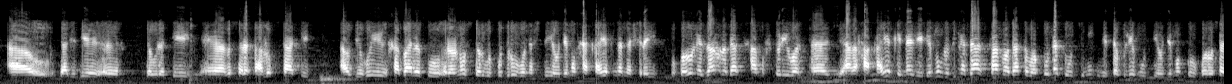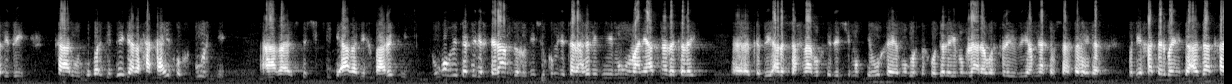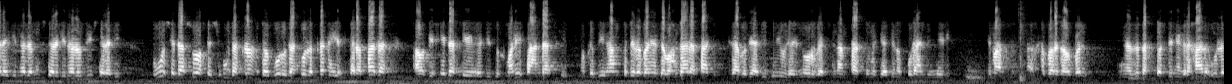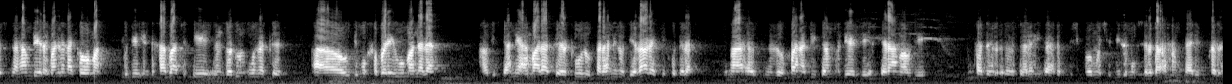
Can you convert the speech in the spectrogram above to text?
او دا د دې دولتي هغه سره تعلق ساتي او د هغوی خبره په رڼو سترګو په دروغو نشتي او زموږ حقایق نه نشروي. خو پرون یې ځانونه داسې خاموش کړي ول چې هغه حقایق یې نه وي. د موږ له دوی نه دا تمه او دا توقع نه کوو چې موږ د تبلیغ وکړي او زموږ په پروسه د دوی کار وکړي، بلکې دوی د هغه حقایقو خپور کړي، هغه څه چې کېږي هغه دې خپاره کړي. موږ دوی ته ډېر احترام لرو، دوی چې کوم ځای ته راغلي دي موږ ممانعت نه دی کړی. که دوی هره صحنه غوښتې ده چی موږ ته وښیه موږ ورته ښودلی یو موږ لاره ورکړی ده دوی امنیت هم ساتلی ده په دی خاطر باندی که ازاد خلک دی نه له موږ سره دی نه له دوی سره دی خو اوس یی دا څو وخته چی موږ دا کړنو ته ګورو دا ټوله کړنه یی یک طرفه ده او بیخی داسی دی دښمنۍ په انداز کی نو که دوی هم په دغه باندی دوامداره پاتی شی دا به بیا دی دوی او دی نورو رسنیو هم تاسو مجاهدینو په وړاندی نه وی زما خبره ده او بل زه د خپل د ننګرهار اولس نه هم ډېره مننه کوم په دې انتخاباتو کې ګډون ونه کړ او زموږ خبره یې ومنله او د اسلامي امارت ټولو فرامینو ته یې غاړه کېښودله. زما روښانه دوی ته ډېر د احترام او د قدر درنې ادب پېش کوم چې دوی له موږ سره دغه همکاري وکړله.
